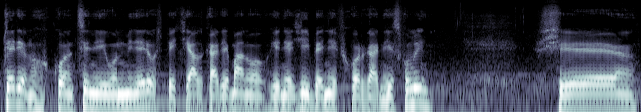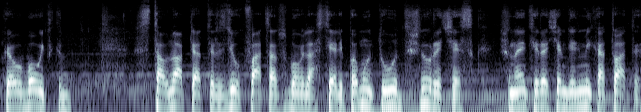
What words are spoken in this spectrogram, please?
terenul conține un minereu special care emană o energie benefică organismului și că eu mă uit că stau noaptea târziu cu fața sub la stele, pământul ud și nu răcesc. Și înainte răcem de nimica toată.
